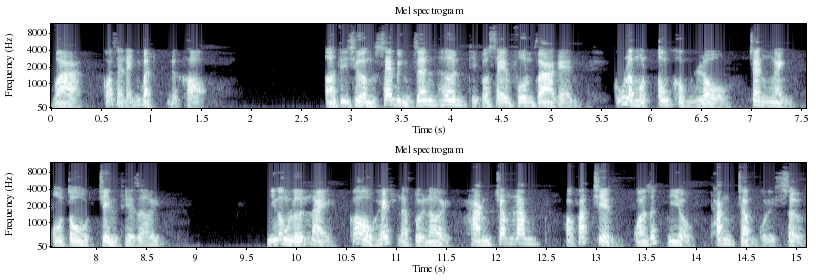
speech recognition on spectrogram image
và có thể đánh bật được họ. Ở thị trường xe bình dân hơn thì có xe Volkswagen, cũng là một ông khổng lồ trong ngành ô tô trên thế giới. Những ông lớn này có hầu hết là tuổi đời hàng trăm năm họ phát triển qua rất nhiều thăng trầm của lịch sử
